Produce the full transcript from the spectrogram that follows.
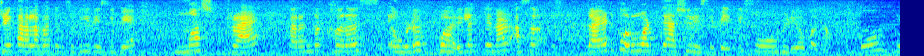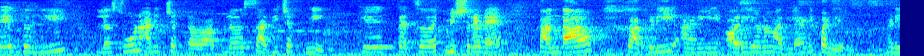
जे करायला लागलं त्यांचं ही रेसिपी आहे. मस्ट ट्राय कारण का खरंच एवढं भारी लागते ना. असं डाएट करू वाटते अशी रेसिपी आहे ती. सो व्हिडिओ बघा. तो हे दही लसूण आणि चट आपलं साधी चटणी हे त्याचं मिश्रण आहे. कांदा काकडी आणि ऑरियन मारले आणि पनीर. आणि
